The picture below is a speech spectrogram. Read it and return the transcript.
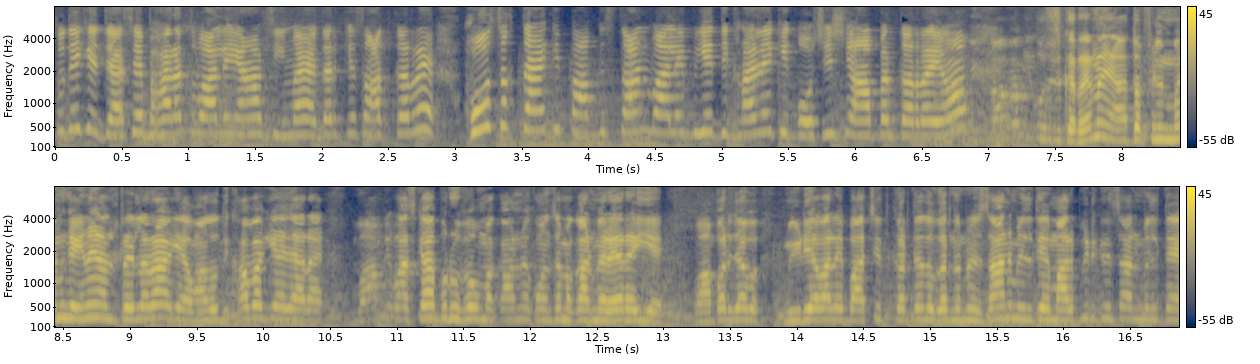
तो देखिए, जैसे भारत वाले यहाँ सीमा हैदर के साथ कर रहे हैं, हो सकता है कि पाकिस्तान वाले भी ये दिखाने की कोशिश यहाँ पर कर रहे हो। कोशिश कर रहे हैं ना, यहाँ तो फ़िल्म बन गई ना, यहाँ ट्रेलर आ गया, वहाँ तो दिखावा किया जा रहा है। वहाँ आपके पास क्या प्रूफ है, वो मकान में कौन से मकान में रह रही है? वहाँ पर जब मीडिया वाले बातचीत करते हैं तो गर्दन में निशान मिलते हैं, मारपीट के निशान मिलते हैं।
